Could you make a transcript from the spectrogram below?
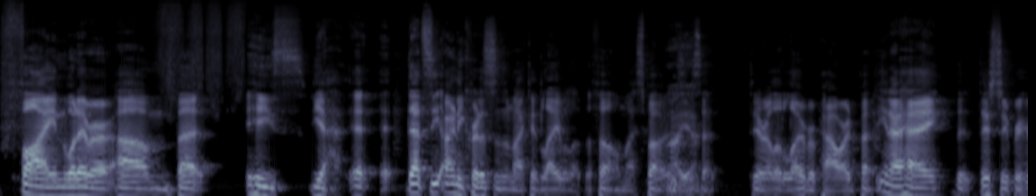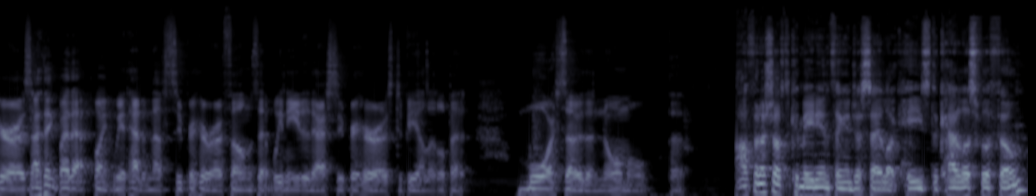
fine whatever um but he's yeah it, it- that's the only criticism i could label at the film i suppose Oh, yeah. is that they're a little overpowered but you know hey they're superheroes i think by that point we'd had enough superhero films that we needed our superheroes to be a little bit more so than normal but I'll finish off the comedian thing and just say, look, he's the catalyst for the film.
